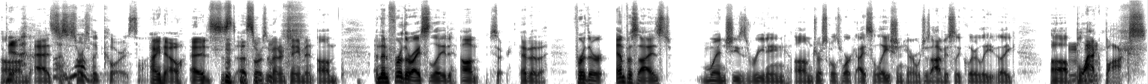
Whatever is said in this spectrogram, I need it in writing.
Um, Yeah. as just a love source the chorus song. I know. It's just a source of entertainment. Um, and then further isolated. Um, sorry, further emphasized when she's reading um Driscoll's work, Isolation here, which is obviously clearly like a Mhm. black box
